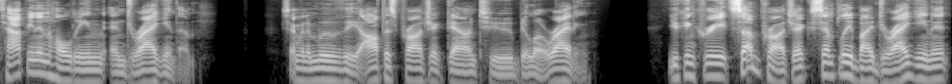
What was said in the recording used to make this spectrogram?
tapping and holding and dragging them. So I'm going to move the Office project down to below writing. You can create sub-projects simply by dragging it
